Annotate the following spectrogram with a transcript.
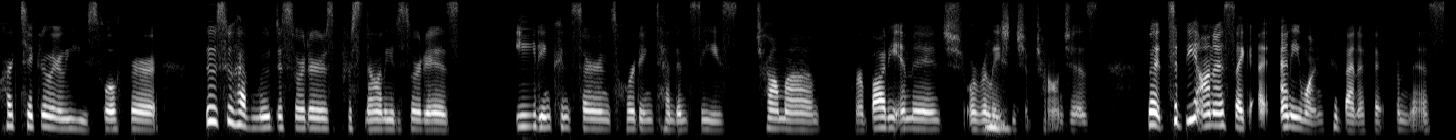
particularly useful for those who have mood disorders, personality disorders, eating concerns, hoarding tendencies, trauma, or body image, or hmm. relationship mm. challenges. But to be honest, like anyone could benefit from this.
